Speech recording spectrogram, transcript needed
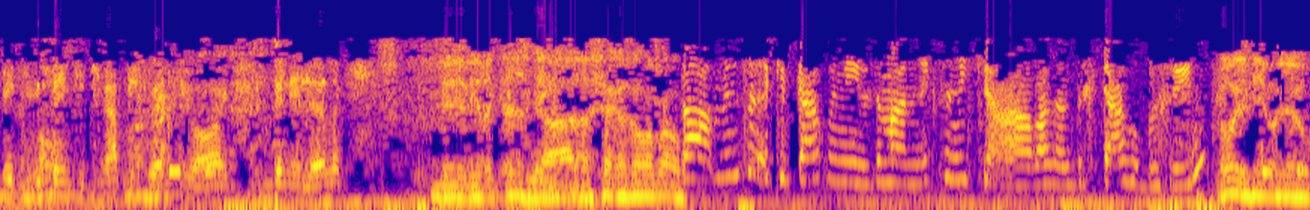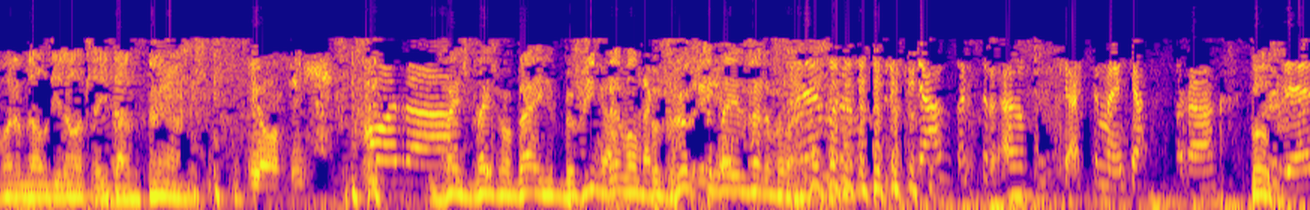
Ik, ik denk, ik knap, ik weet niet, ja, ik ben niet lelijk. Nee, eerlijk. Ja, dat zeggen ze allemaal. Ja, mensen, ik heb keigoed nieuws. Maar niks en ik ja, zijn terug keigoed bevriend. Oei, oei, oei, waarom al die uitleg dan? Ja. Ja, zeg. Maar, eh... Wees, wees maar blij je bevriend bent, want bevruchten ben je verder Nee, vanuit. maar dat was keigoed achter, achter mijn geraakt. Poep. Nee,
